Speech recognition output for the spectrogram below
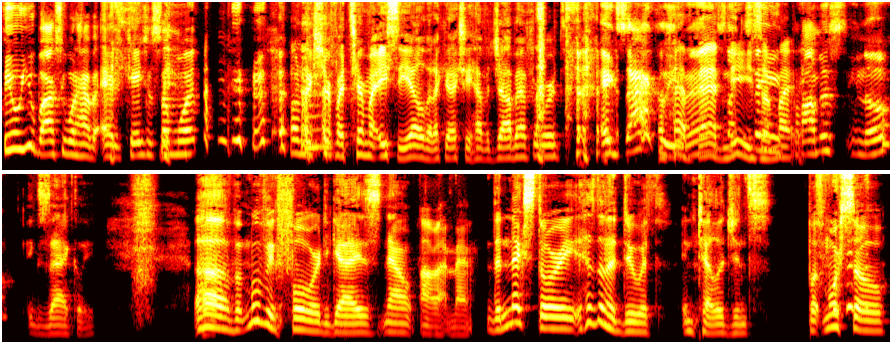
feel you, but I actually want to have an education somewhat. I want to make sure if I tear my ACL that I can actually have a job afterwards. exactly, I have man. bad It's like knees, I might- promise, you know. exactly. Uh, but moving forward, you guys. Now, All right, man. the next story has nothing to do with intelligence, but more so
